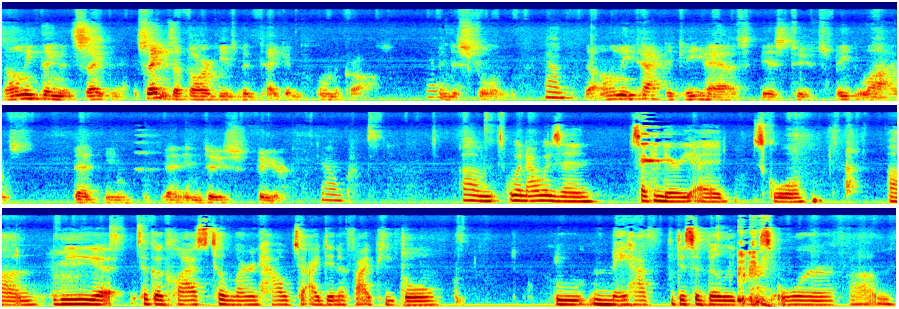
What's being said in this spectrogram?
The only thing that Satan, Satan's authority has been taken on the cross and destroyed. Yeah. The only tactic he has is to speak lies that in, that induce fear. Yeah. Um, when I was in secondary ed school, um, we took a class to learn how to identify people who may have disabilities or um,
